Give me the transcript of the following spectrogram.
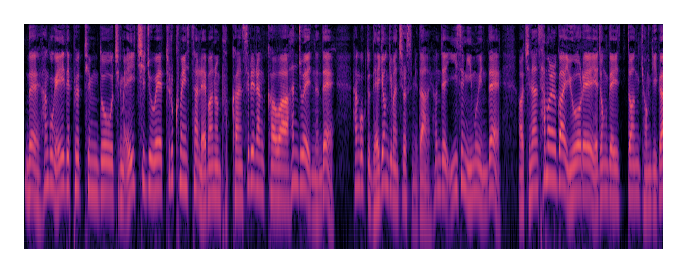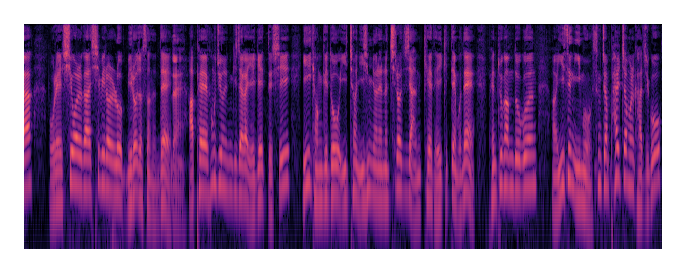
네, 한국 A 대표팀도 지금 H조에 투르크메니스탄, 레바논, 북한, 스리랑카와 한 조에 있는데 한국도 4경기만 치렀습니다. 현재 2승 2무인데 어, 지난 3월과 6월에 예정돼 있던 경기가 올해 10월과 11월로 미뤄졌었는데 네. 앞에 홍지훈 기자가 얘기했듯이 이 경기도 2020년에는 치러지지 않게 돼 있기 때문에 벤투 감독은 2승 어, 2무 승점 8점을 가지고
